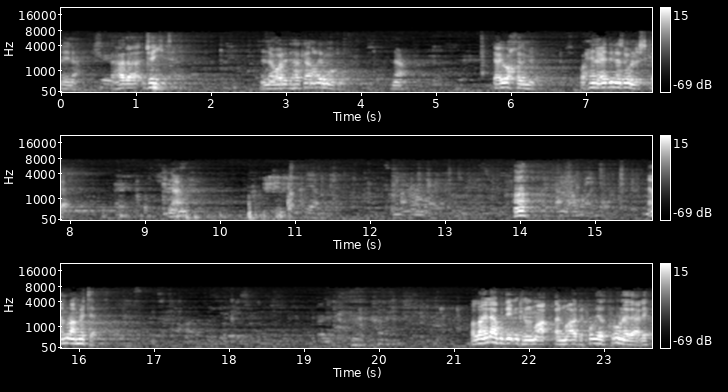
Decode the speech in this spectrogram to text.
إي نعم. هذا جيد. إن والدها كان غير موجود. نعم. لا يؤخذ منه. وحينئذ يزول الإشكال. نعم. ها؟ عمره متى؟ والله لا بد يمكن المؤرخون يذكرون ذلك.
